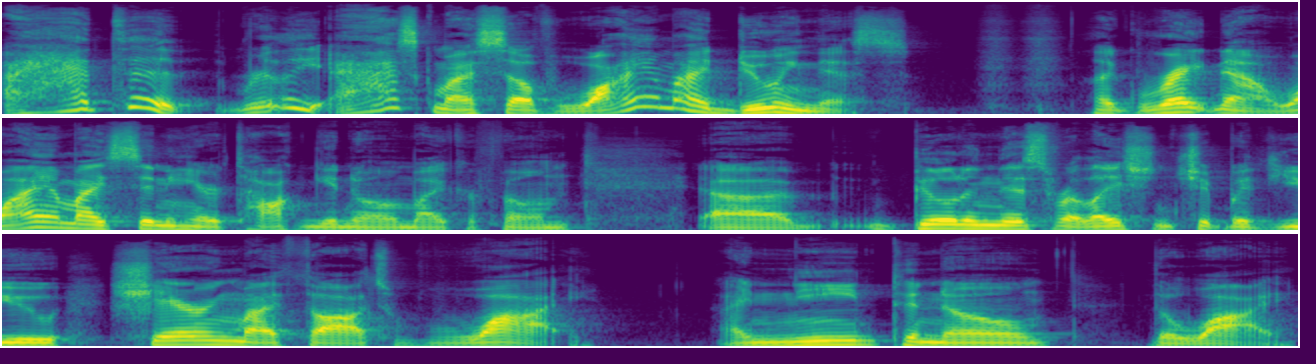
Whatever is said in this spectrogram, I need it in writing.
I had to really ask myself, why am I doing this? Like right now, why am I sitting here talking into a microphone uh, building this relationship with you, sharing my thoughts. Why? I need to know the why.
